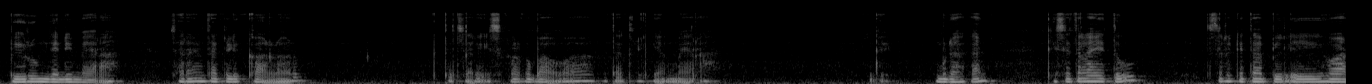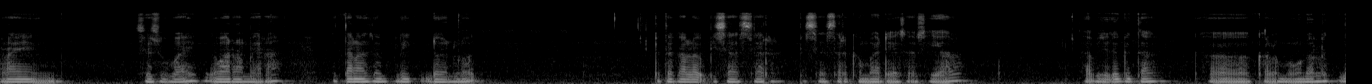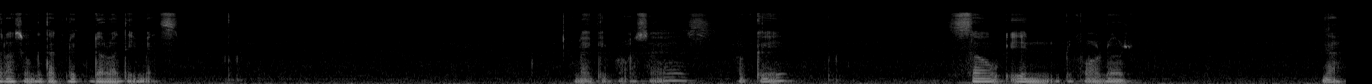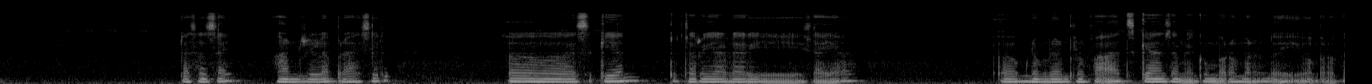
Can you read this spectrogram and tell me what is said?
biru menjadi merah. Caranya kita klik color. Kita cari scroll ke bawah kita klik yang merah. Oke mudah kan? Oke setelah itu setelah kita pilih warna yang sesuai warna merah. Kita langsung klik download. Kita kalau bisa share bisa share ke media sosial. Habis itu kita uh, kalau mau download langsung kita klik download image. Lagi proses. Oke. Okay. show in folder. Nah udah selesai. Alhamdulillah berhasil. Uh, sekian tutorial dari saya. Uh, mudah-mudahan bermanfaat. Sekian. Assalamualaikum warahmatullahi wabarakatuh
